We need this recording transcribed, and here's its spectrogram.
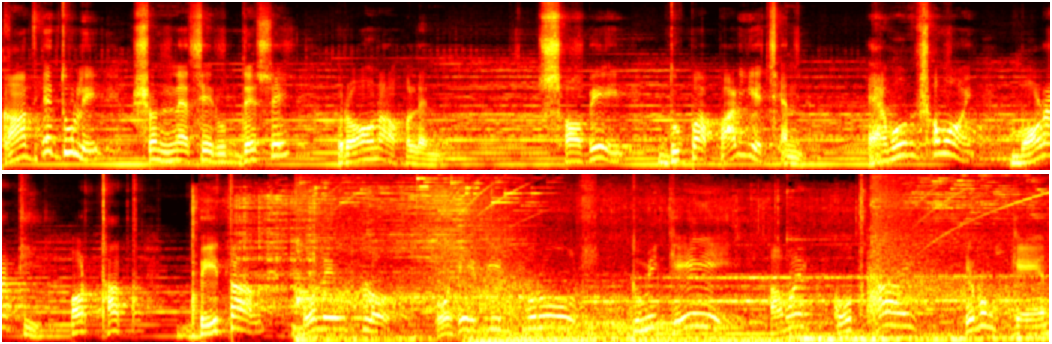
কাঁধে তুলে সন্ন্যাসের উদ্দেশ্যে রওনা হলেন। সবে দুপা বাড়িয়েছেন এমন সময় মরাটি অর্থাৎ বেতাল, বলে উঠল, ওহে বীর পুরুষ, তুমি কে? আমায় কোথায় এবং কেন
